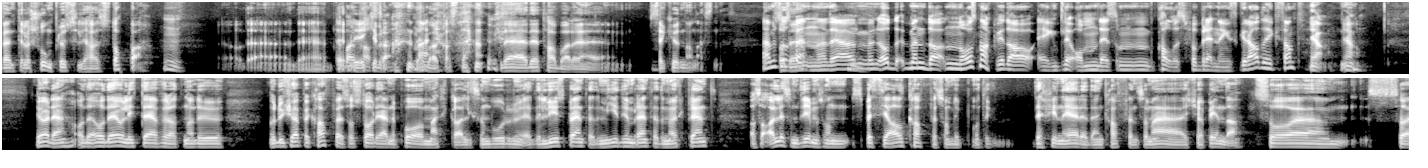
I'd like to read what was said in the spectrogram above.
ventilasjon plutselig har stoppa. Og det, det, det, Mm. blir ikke bra. Det er bare å kaste. Det, det tar bare sekunder, nesten. Nei, men Så spennende. Det er, men og, men da, nå snakker vi da egentlig om det som kalles forbrenningsgrad, ikke sant? Ja, ja. Gjør det. Og, det. og det er jo litt det for at når du, når du kjøper kaffe, så står det gjerne på og merker liksom hvor er det lysbrent, er det mediumbrent, er det mørkbrent. Altså Alle som driver med sånn spesialkaffe, som vi på en måte definerer den kaffen som jeg kjøper inn, da, så, eh, så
